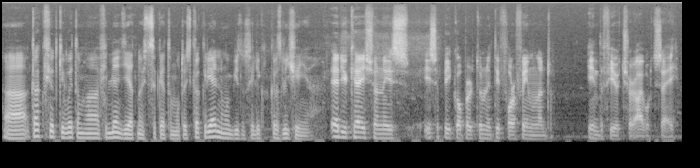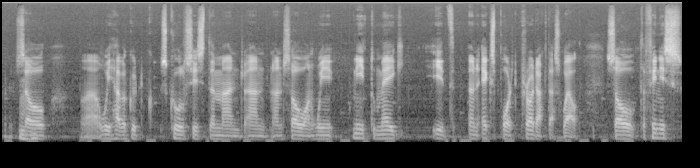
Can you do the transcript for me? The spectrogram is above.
А как все-таки в этом а, Финляндии относится к этому? То есть как к реальному бизнесу или как к развлечению? Education is is a big opportunity for Finland in the future, I would say. So uh, we have a good school system and, and and so on. We need to make it an export product as well. So the Finnish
